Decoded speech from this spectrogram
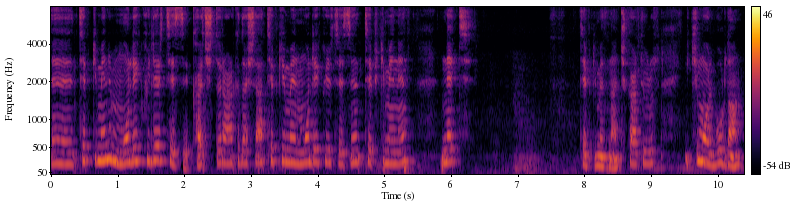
e, tepkimenin molekülaritesi kaçtır arkadaşlar? Tepkimenin molekülaritesini tepkimenin net tepkimesinden çıkartıyoruz. 2 mol buradan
